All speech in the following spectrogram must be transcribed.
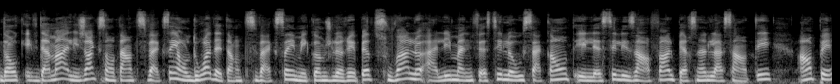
Donc, évidemment, les gens qui sont anti-vaccins ont le droit d'être anti-vaccins, mais comme je le répète souvent, là, aller manifester là où ça compte et laisser les enfants, le personnel de la santé en paix.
